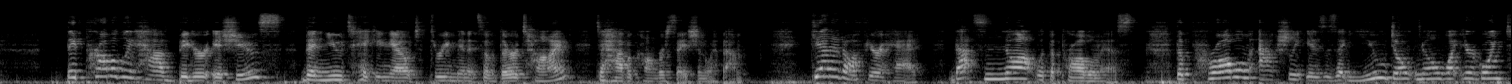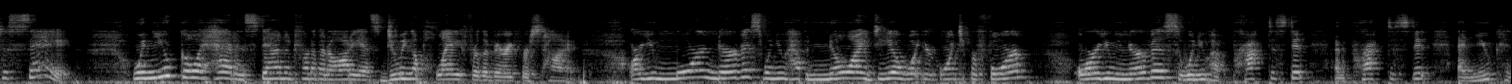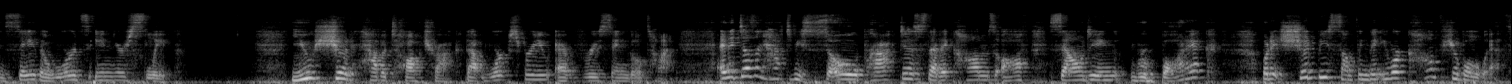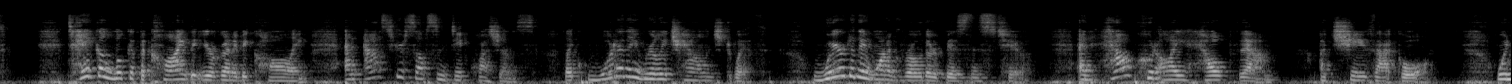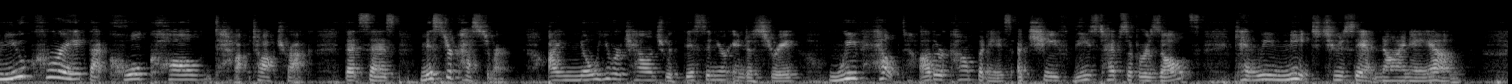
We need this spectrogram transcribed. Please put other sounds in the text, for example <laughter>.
They probably have bigger issues than you taking out three minutes of their time to have a conversation with them. Get it off your head. That's not what the problem is. The problem actually is, is that you don't know what you're going to say. When you go ahead and stand in front of an audience doing a play for the very first time, are you more nervous when you have no idea what you're going to perform? Or are you nervous when you have practiced it and practiced it and you can say the words in your sleep? You should have a talk track that works for you every single time. And it doesn't have to be so practiced that it comes off sounding robotic, but it should be something that you are comfortable with. Take a look at the client that you're going to be calling and ask yourself some deep questions. Like, what are they really challenged with? Where do they want to grow their business to? And how could I help them achieve that goal? When you create that cold call talk track that says, Mr. Customer, I know you are challenged with this in your industry. We've helped other companies achieve these types of results. Can we meet Tuesday at 9 a.m.?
